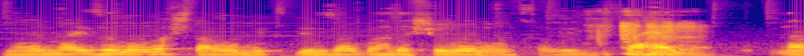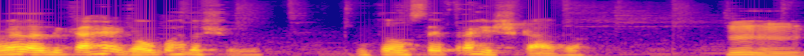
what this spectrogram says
Né? Mas eu não gostava muito de usar guarda-chuva, não, sabe? Na verdade, de carregar o guarda-chuva. Então, sempre arriscava. Uhum.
